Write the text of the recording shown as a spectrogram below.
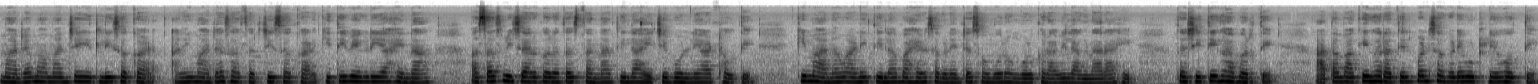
माझ्या मामांच्या इथली सकाळ आणि माझ्या सासरची सकाळ किती वेगळी आहे ना. असाच विचार करत असताना तिला आईचे बोलणे आठवते की मानव आणि तिला बाहेर सगळ्यांच्या समोर अंघोळ करावी लागणार आहे. तशी ती घाबरते. आता बाकी घरातील पण सगळे उठले होते.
